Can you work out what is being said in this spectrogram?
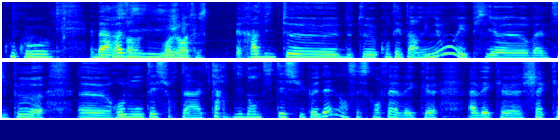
Coucou. Ben, ravi, Bonjour à tous ravi de te compter parmi nous et puis on va un petit peu remonter sur ta carte d'identité Suikoden, hein, c'est ce qu'on fait avec, chaque,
